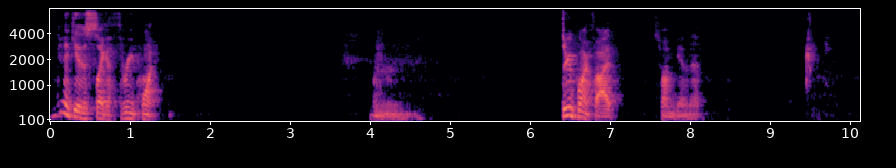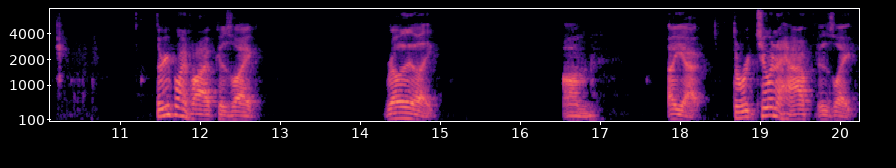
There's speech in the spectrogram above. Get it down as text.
I'm gonna give this like a three point. Hmm. 3.5. That's what I'm giving it. 3.5 because, like, really, like, um, uh, yeah, three, two and a half is, like,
